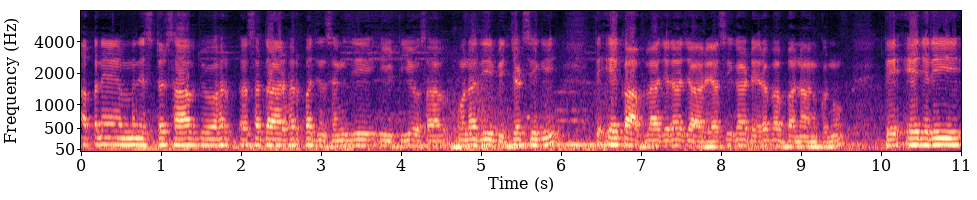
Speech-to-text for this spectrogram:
ਆਪਣੇ ਮਿਨਿਸਟਰ ਸਾਹਿਬ ਜੋ ਹਰ ਸਰਦਾਰ ਹਰਭਜਨ ਸਿੰਘ ਜੀ ਈਟੀਓ ਸਾਹਿਬ, ਉਹਨਾਂ ਦੀ ਵਿਜਟ ਸੀਗੀ ਤੇ ਇਹ ਕਾਫਲਾ ਜਿਹੜਾ ਜਾ ਰਿਹਾ ਸੀਗਾ ਡੇਰਾ ਬਾਬਾ ਨਾਨਕ ਨੂੰ ਤੇ ਇਹ ਜਿਹੜੀ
